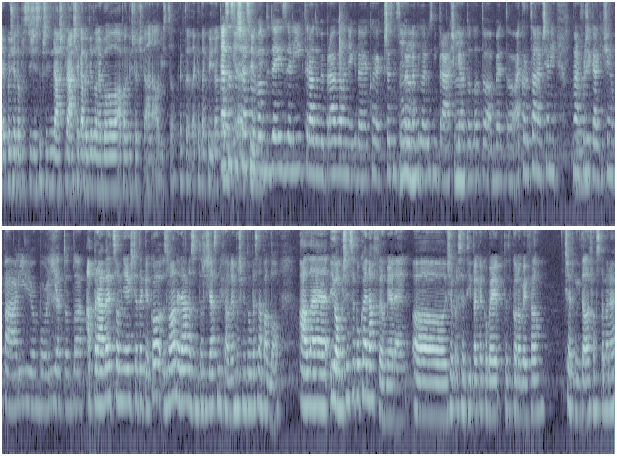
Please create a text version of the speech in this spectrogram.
Jako, že to prostě, že si předtím dáš prášek, aby tě to nebolelo a pak když to čítá anál, víš co. Tak to je taky takový. Jako, Já jsem slyšela jsem od Daisy Lee, která to vyprávěla někde, jako jak přesně se berou mm. takové různé prášky mm. a tohle to, aby to, jako docela nepříjemný. Ona mm. říká, všechno pálí, jo, bolí a tohle. A právě co mě ještě tak jako, zrovna nedávno jsem to řešila s Michalem, nevím, proč mi to vůbec napadlo, ale jo, protože se koukali na film jeden, uh, že prostě týpek, jakoby, to je jako nový film, Černý telefon se to jmenuje.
